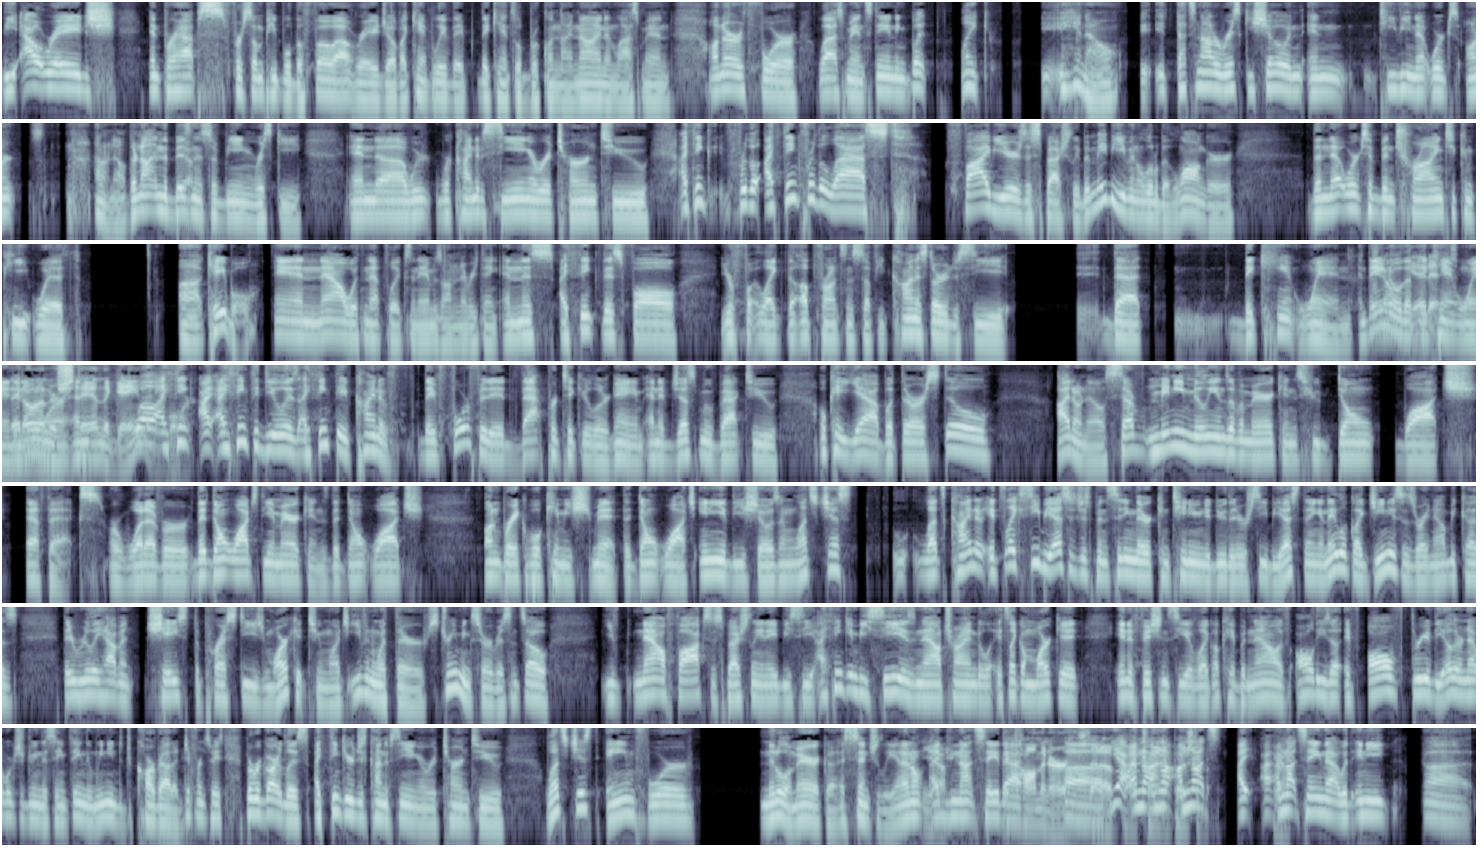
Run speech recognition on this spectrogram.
the outrage and perhaps for some people the faux outrage of I can't believe they they canceled Brooklyn Nine Nine and Last Man on Earth for Last Man Standing, but like you know it, it, that's not a risky show and and TV networks aren't I don't know they're not in the business of being risky and uh, we're we're kind of seeing a return to I think for the I think for the last five years especially but maybe even a little bit longer the networks have been trying to compete with uh, cable and now with Netflix and Amazon and everything. And this, I think this fall, you're like the upfronts and stuff, you kind of started to see uh, that they can't win and they, They know that they it. can't win. They don't anymore. understand And- the game Well, I think I, I think the deal is I think they've kind of they've forfeited that particular game and have just moved back to okay, yeah, but there are still I don't know, several many millions of Americans who don't watch FX or whatever, that don't watch The Americans, that don't watch Unbreakable Kimmy Schmidt, that don't watch any of these shows. And let's just let's kind of it's like CBS has just been sitting there continuing to do their CBS thing and they look like geniuses right now because they really haven't chased the prestige market too much even with their streaming service. And so you've now Fox, especially in ABC. I think NBC is now trying to. It's like a market inefficiency of like, okay, but now if all these, if all three of the other networks are doing the same thing, then we need to carve out a different space. But regardless, I think you're just kind of seeing a return to let's just aim for middle America essentially. And I don't, I do not say The that commoner uh, instead of yeah. like, I'm not. I'm not. I'm not. the- I, I, Yeah. I'm not saying that with any. Uh,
